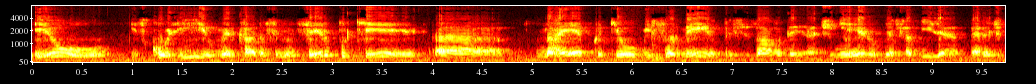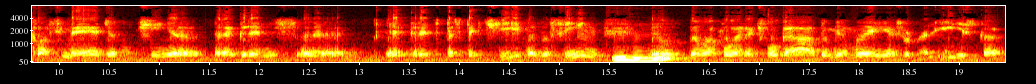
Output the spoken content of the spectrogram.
eu escolhi o mercado financeiro porque ah, na época que eu me formei, eu precisava ganhar dinheiro, minha família era de classe média, não tinha é, grandes, é, é, grandes perspectivas, assim. Uhum. Meu, meu avô era advogado, minha mãe é jornalista,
